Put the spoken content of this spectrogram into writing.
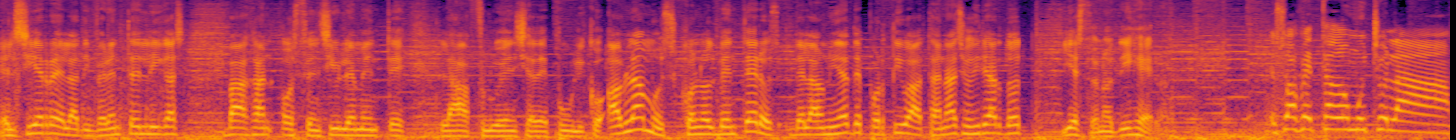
el cierre de las diferentes ligas bajan ostensiblemente la afluencia de público. Hablamos con los venteros de la unidad deportiva Atanasio Girardot y esto nos dijeron. Eso ha afectado mucho la,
